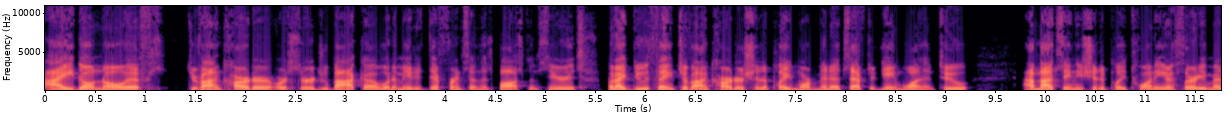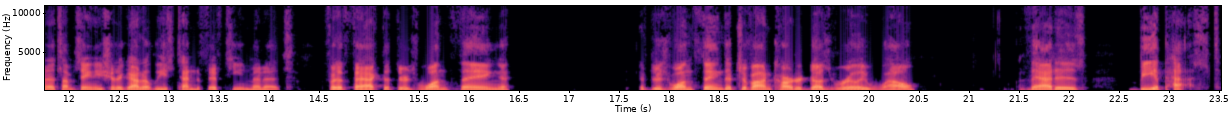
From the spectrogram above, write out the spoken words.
I don't know if Jevon Carter or Serge Ibaka would have made a difference in this Boston series, but I do think Jevon Carter should have played more minutes after game one and two. I'm not saying he should have played 20 or 30 minutes. I'm saying he should have got at least 10 to 15 minutes for the fact that there's one thing. If there's one thing that Jevon Carter does really well, that is be a pest.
